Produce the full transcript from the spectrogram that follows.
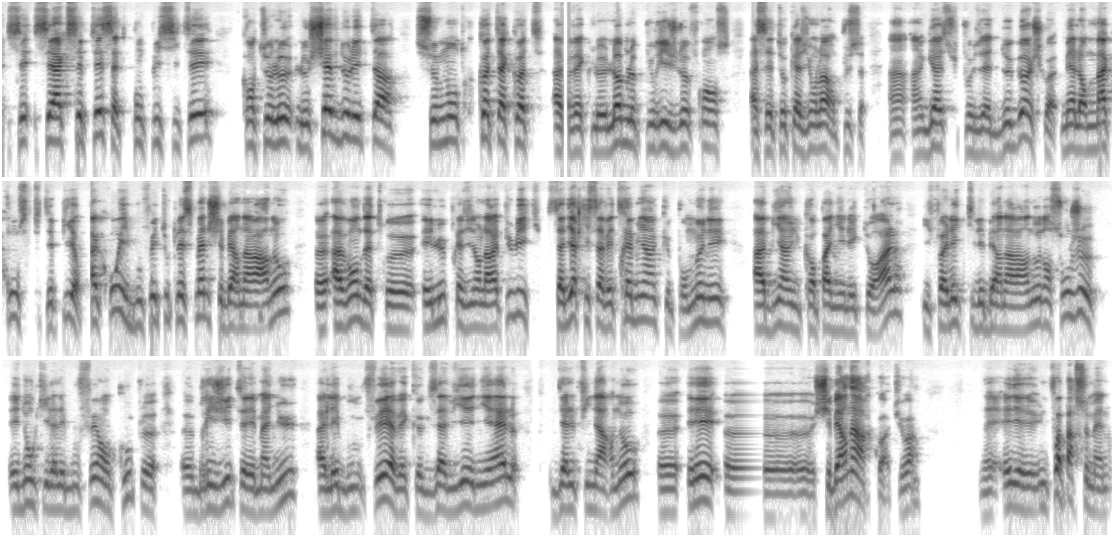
c'est accepter cette complicité quand le, chef de l'État se montre côte à côte avec l'homme le, plus riche de France à cette occasion-là. En plus, un, gars supposé être de gauche, quoi. Mais alors Macron, c'était pire. Macron, il bouffait toutes les semaines chez Bernard Arnault avant d'être élu président de la République. C'est-à-dire qu'il savait très bien que pour mener a bien une campagne électorale, il fallait qu'il ait Bernard Arnault dans son jeu. Et donc, il allait bouffer en couple euh, Brigitte et Manu, allait bouffer avec Xavier Niel, Delphine Arnault euh, et euh, chez Bernard, quoi, tu vois. Et une fois par semaine.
